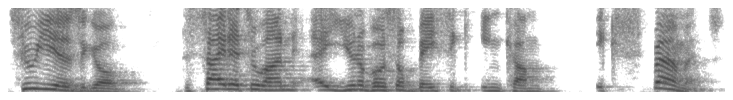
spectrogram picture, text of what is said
two years ago, decided to run a universal basic income experiment.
